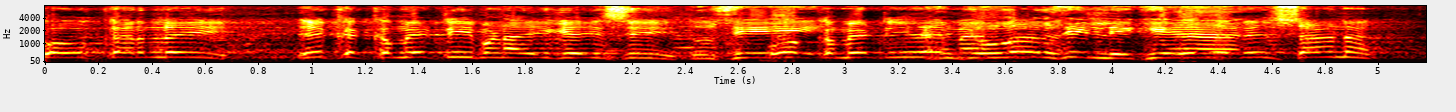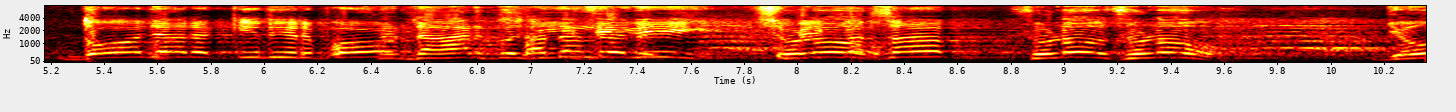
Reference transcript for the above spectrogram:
ਕੋਕ ਕਰਨ ਲਈ ਇੱਕ ਕਮੇਟੀ ਬਣਾਈ ਗਈ ਸੀ। ਉਹ ਕਮੇਟੀ ਦੇ ਮੈਂਬਰ ਤੁਸੀਂ ਲਿਖਿਆ ਸਨ 2021 ਦੀ ਰਿਪੋਰਟ ਸਰਦਾਰ ਕੁਲਜੀਤ ਸਿੰਘ ਜੀ ਸੁਣੋ ਸਪੀਕਰ ਸਾਹਿਬ। ਸੁਣੋ ਸੁਣੋ। ਜੋ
